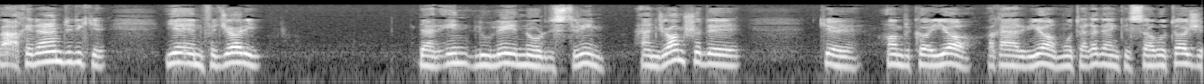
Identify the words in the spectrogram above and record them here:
و اخیرا هم دیدی که یه انفجاری در این لوله نورد استریم انجام شده که آمریکایی‌ها و غربی‌ها معتقدن که سابوتاژ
